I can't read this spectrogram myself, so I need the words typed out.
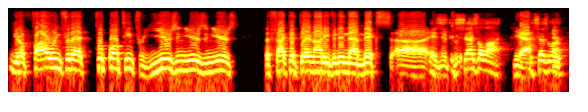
you know following for that football team for years and years and years the fact that they're not even in that mix uh, it, it, says a lot. Yeah, it says a lot,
